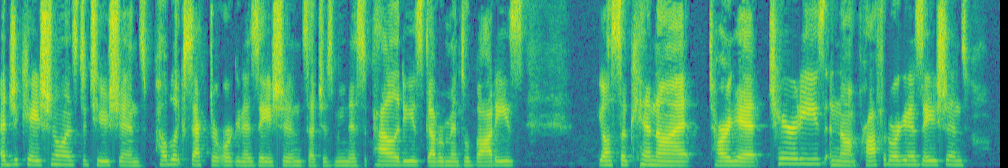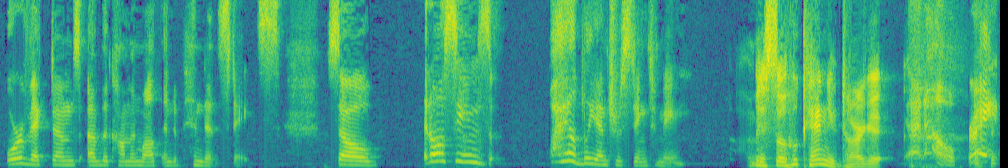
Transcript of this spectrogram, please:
educational institutions, public sector organizations such as municipalities, governmental bodies. You also cannot target charities and nonprofit organizations or victims of the Commonwealth independent states. So it all seems wildly interesting to me. I mean, so who can you target? I know, right?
